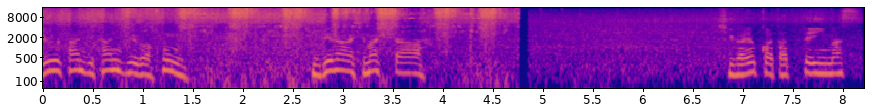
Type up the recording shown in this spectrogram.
13時35分。下山しました。日がよく当たっています。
